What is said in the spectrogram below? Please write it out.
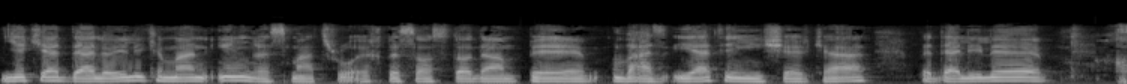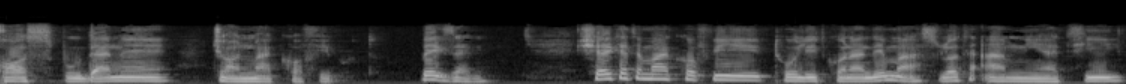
یکی از دلایلی که من این قسمت رو اختصاص دادم به وضعیت این شرکت به دلیل خاص بودن جان مکافی بود. بگذاریم. شرکت مکافی تولید کننده محصولات امنیتی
